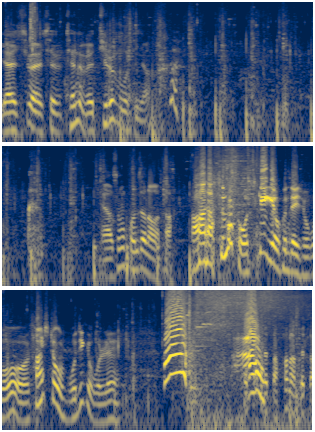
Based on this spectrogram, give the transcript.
야, 씨발, 쟤, 쟤는 왜 뒤를 뛰냐? 야, 스모크 혼자 남았다. 아, 나 스모크 어떻게 이겨, 근데 저거. 상식적으로 못 이겨, 원래. 아! 아우! 뺐다, 하나 뺐다.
